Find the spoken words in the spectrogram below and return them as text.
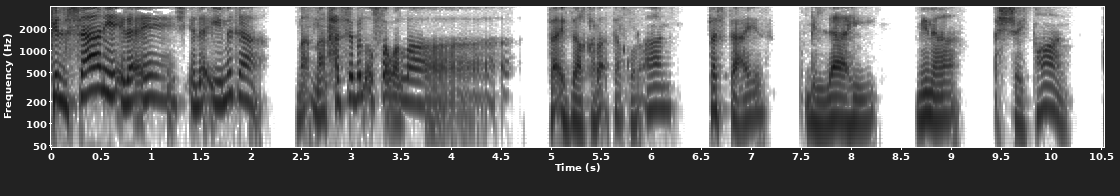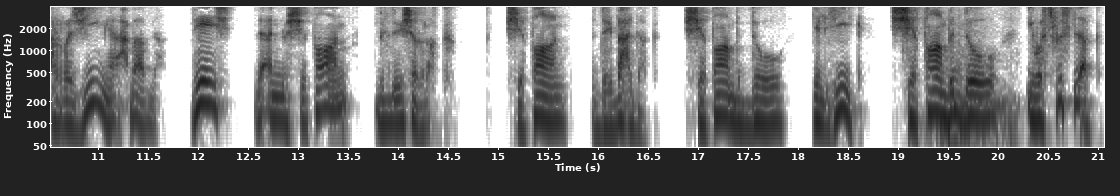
كل ثانية إلى إيش؟ إلى قيمتها. ما, ما نحسب القصة والله. فإذا قرأت القرآن فاستعذ بالله من الشيطان الرجيم يا أحبابنا. ليش؟ لأنه الشيطان بده يشغلك. الشيطان بده يبعدك. الشيطان بده يلهيك. الشيطان بده يوسوس لك.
